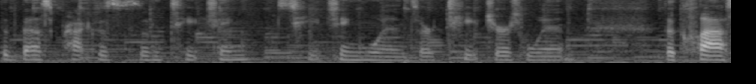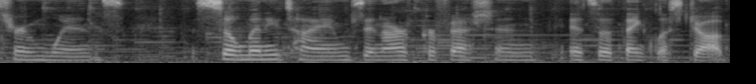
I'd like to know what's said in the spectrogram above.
the best practices of teaching, teaching wins, or teachers win, the classroom wins. So many times in our profession, it's a thankless job.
